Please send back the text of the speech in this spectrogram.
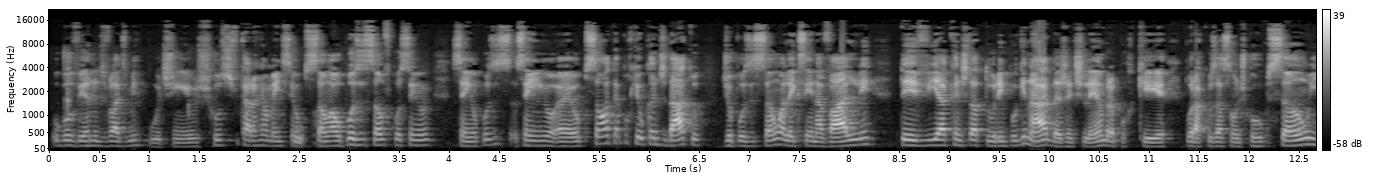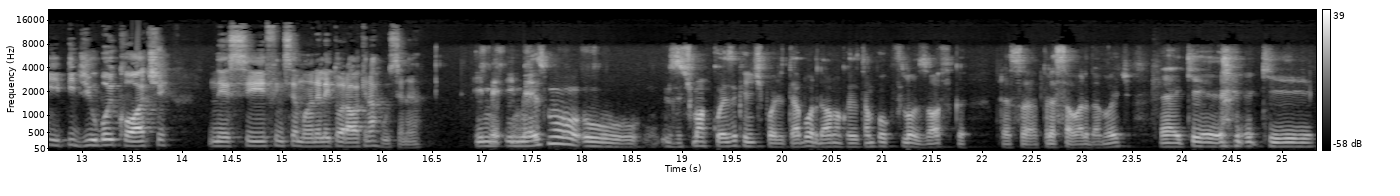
o governo de Vladimir Putin. E os russos ficaram realmente sem opção, a oposição ficou sem, sem, oposição, sem é, opção, até porque o candidato de oposição, Alexei Navalny, teve a candidatura impugnada, a gente lembra, porque por acusação de corrupção e pediu o boicote nesse fim de semana eleitoral aqui na Rússia, né? E, me, e mesmo o, existe uma coisa que a gente pode até abordar, uma coisa até um pouco filosófica para essa, essa hora da noite, é que, que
